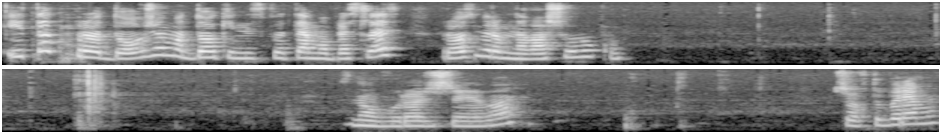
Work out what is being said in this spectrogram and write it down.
І так продовжуємо, доки не сплетемо браслет розміром на вашу руку. Знову рожева. Жовту беремо.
